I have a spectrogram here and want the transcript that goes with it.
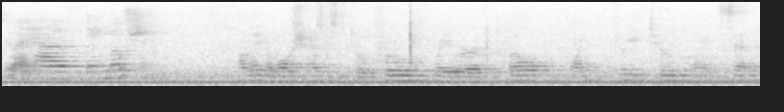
Do I have a motion? I'll make a motion to approve waiver twelve point three two point seven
